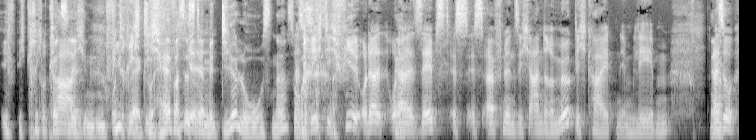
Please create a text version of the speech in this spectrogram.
Ich, ich kriege plötzlich ein, ein Feedback, so, hä, was viel. ist denn mit dir los? Ne? So. Also richtig viel. Oder, oder ja. selbst es, es öffnen sich andere Möglichkeiten im Leben. Also ja.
